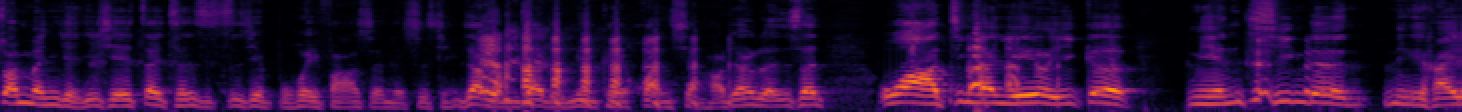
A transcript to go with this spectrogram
专门演一些在真实世界不会发生的事情，让我们在里面可以幻想，好像人生哇，竟然也有一个年轻的女孩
